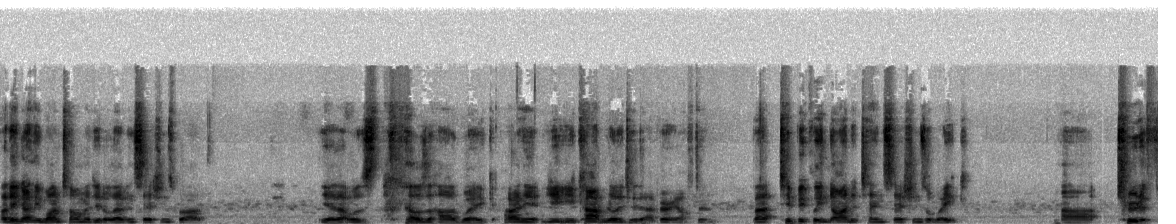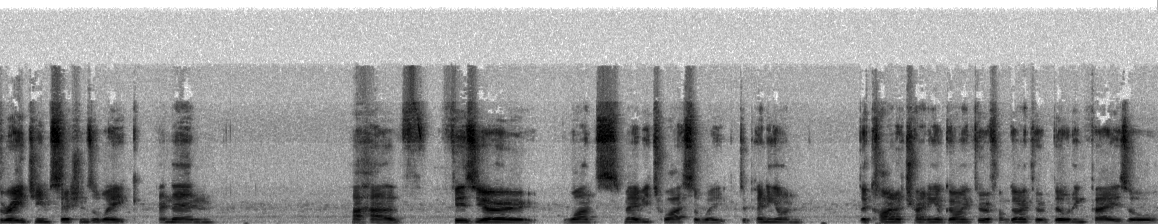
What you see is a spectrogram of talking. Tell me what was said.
I think only one time I did 11 sessions, but yeah, that was that was a hard week. I only, you, you can't really do that very often, but typically nine to 10 sessions a week, uh, two to three gym sessions a week, and then I have physio once, maybe twice a week, depending on the kind of training I'm going through. If I'm going through a building phase or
